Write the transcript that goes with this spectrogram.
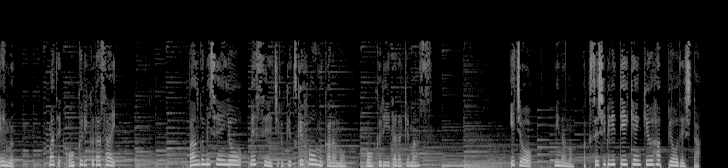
m までお送りください。番組専用メッセージ受付フォームからもお送りいただけます。以上、ミナのアクセシビリティ研究発表でした。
